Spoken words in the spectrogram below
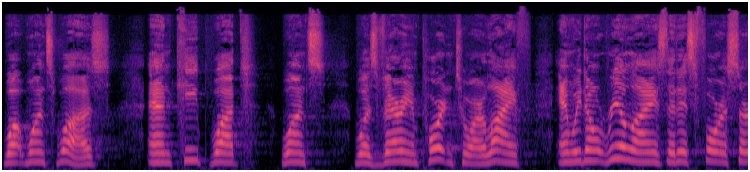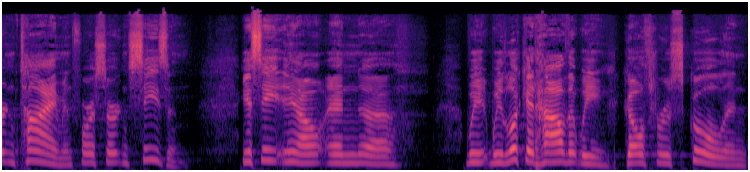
what once was and keep what once was very important to our life, and we don't realize that it's for a certain time and for a certain season. You see, you know, and uh, we, we look at how that we go through school and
